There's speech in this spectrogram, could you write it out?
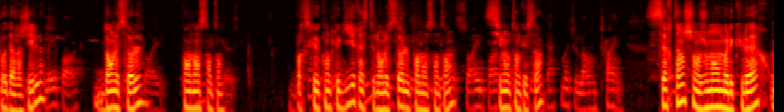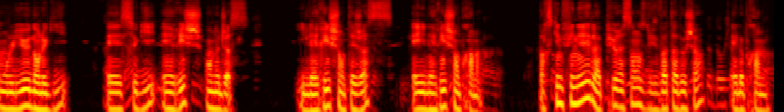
pot d'argile, dans le sol, pendant 100 ans. Parce que quand le gui reste dans le sol pendant 100 ans, si longtemps que ça, certains changements moléculaires ont lieu dans le gui, et ce gui est riche en ojas. Il est riche en tejas, et il est riche en prana. Parce qu'in fine, la pure essence du vata dosha est le prana.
